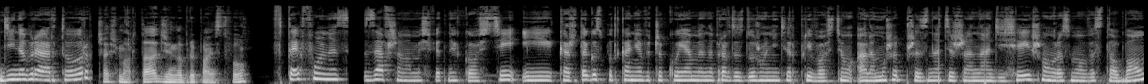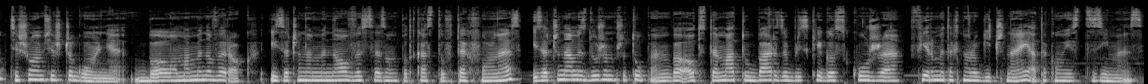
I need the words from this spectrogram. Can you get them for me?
Dzień dobry, Artur. Cześć Marta, dzień dobry Państwu. W Techfulness zawsze mamy świetnych gości i każdego spotkania wyczekujemy naprawdę z dużą niecierpliwością, ale muszę przyznać, że na dzisiejszą rozmowę z Tobą cieszyłam się szczególnie, bo mamy nowy rok i zaczynamy nowy sezon podcastów Techfulness i zaczynamy z dużym przytupem, bo od tematu bardzo bliskiego skórze firmy technologicznej, a taką jest Siemens.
